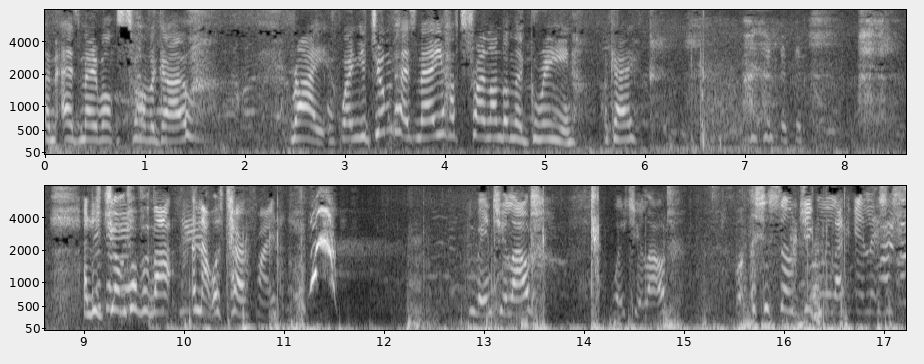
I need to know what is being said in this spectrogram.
and Wants to have a go. Right, when you jump, Esme, you have to try and land on the green, okay? I just jumped off of that, and that was terrifying. Ah! I'm being too loud. Way too loud. But this is so jiggly, like it literally sits.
